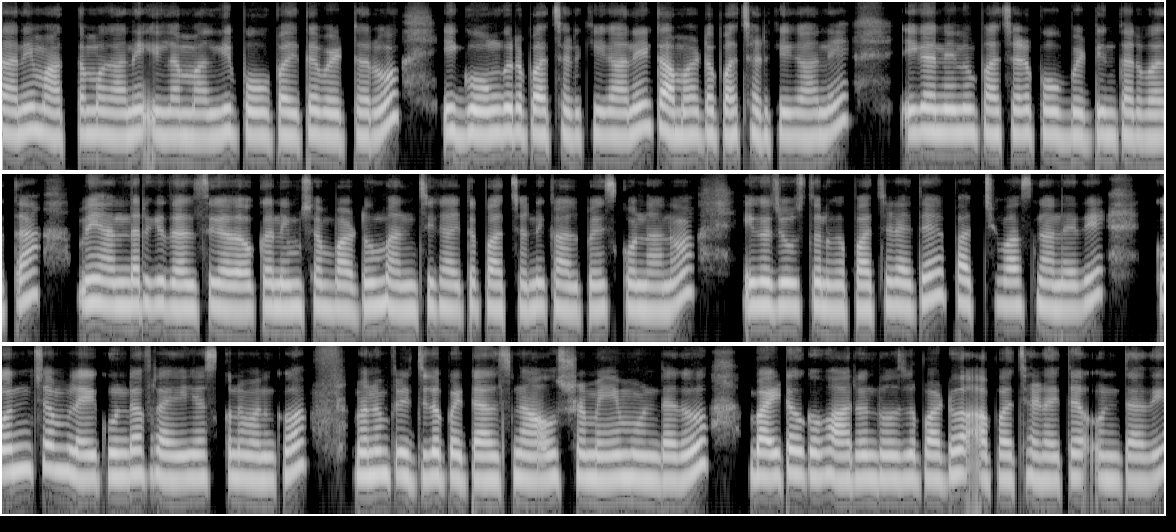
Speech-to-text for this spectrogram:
గాని, మా అత్తమ్మ గాని ఇలా మళ్ళీ పోపయితే పెట్టరు. ఈ గోంగూర పచ్చడికి కానీ టమాటో పచ్చడికి కానీ ఇగ నేను పచ్చడి పోపు పెట్టిన తర్వాత మీ అందరికీ తెలుసు గదా! ఒక నిమిషం పాటు మంచిగా అయితే పచ్చడిని కలిపేసుకున్నాను. ఇగ చూస్తుండగా పచ్చడయితే పచ్చి వాసన అనేది కొంచెం లేకుండా ఫ్రై చేసుకున్నామనుకో మనం ఫ్రిడ్జ్‌లో పెట్టాల్సిన అవసరం ఏముండదు. బయట ఒక వారం రోజుల పాటు ఆ పచ్చడి అయితే ఉంటుంది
